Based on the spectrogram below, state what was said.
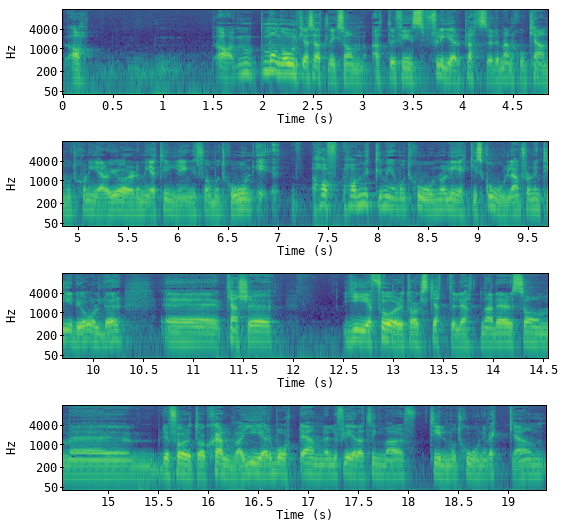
ja, ja, på många olika sätt liksom att det finns fler platser där människor kan motionera och göra det mer tillgängligt för motion. Ha, ha mycket mer motion och lek i skolan från en tidig ålder. Eh, kanske ge företag skattelättnader som eh, det företag själva ger bort en eller flera timmar till motion i veckan.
